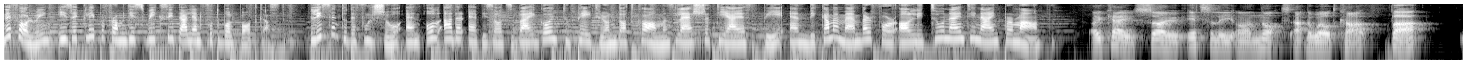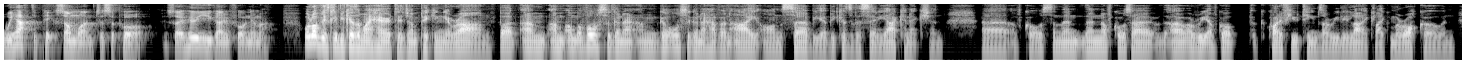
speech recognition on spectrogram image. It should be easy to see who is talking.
Speaker 1: The following is a clip from this week's Italian football podcast. Listen to the full show and all other episodes by going to patreon.com slash TIFP and become a member for only $2.99 per month.
Speaker 2: Okay, so Italy are not at the World Cup, but we have to pick someone to support. So who are you going for, Nima?
Speaker 3: Well, obviously, because of my heritage, I'm picking Iran, but um, I'm, I'm also gonna I'm also gonna have an eye on Serbia because of the Serie A connection, uh, of course, and then then of course I, I, I I've got quite a few teams I really like, like Morocco and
